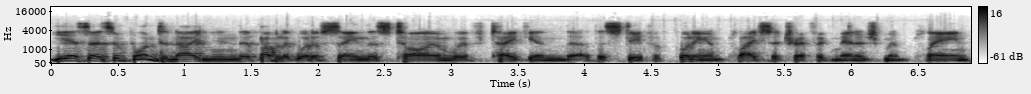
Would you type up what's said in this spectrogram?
Yeah, so it's important to note, and the public would have seen this time, we've taken the, the step of putting in place a traffic management plan.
